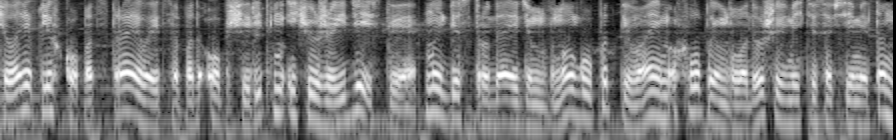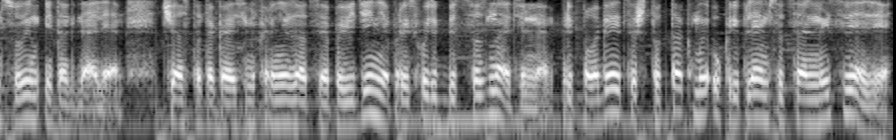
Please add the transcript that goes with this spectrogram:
Человек легко подстраивается под общий ритм и чужие действия. Мы без труда идем в ногу, подпеваем, хлопаем в ладоши вместе со всеми, танцуем и так далее. Часто такая синхронизация поведения происходит бессознательно. Предполагается, что так мы укрепляем социальные связи,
